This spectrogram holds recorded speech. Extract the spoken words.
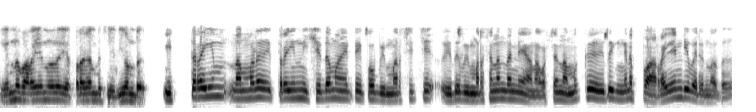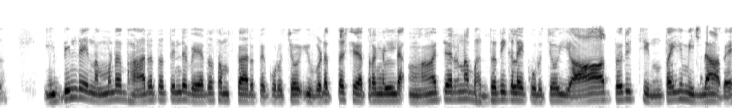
എന്ന് പറയുന്നത് എത്ര കണ്ട് ശരിയുണ്ട്. ഇത്രയും നമ്മൾ ഇത്രയും നിശിതമായിട്ട് ഇപ്പൊ വിമർശിച്ച് ഇത് വിമർശനം തന്നെയാണ്. പക്ഷെ നമുക്ക് ഇത് ഇങ്ങനെ പറയേണ്ടി വരുന്നത് ഇതിന്റെ നമ്മുടെ ഭാരതത്തിന്റെ വേദ സംസ്കാരത്തെ കുറിച്ചോ ഇവിടത്തെ ക്ഷേത്രങ്ങളിലെ ആചരണ പദ്ധതികളെ കുറിച്ചോ യാതൊരു ചിന്തയും ഇല്ലാതെ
